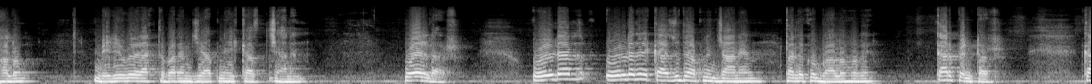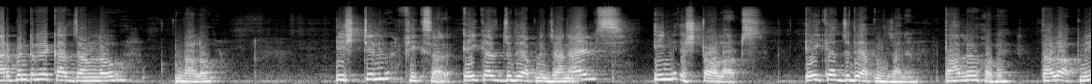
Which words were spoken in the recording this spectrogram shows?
ভালো ভিডিও করে রাখতে পারেন যে আপনি এই কাজ জানেন। ওয়েল্ডার ওয়েল্ডার ওয়েল্ডারের কাজ যদি আপনি জানেন তাহলে খুব ভালো হবে। কার্পেন্টার কার্পেন্টারের কাজ জানলেও ভালো। স্টিল ফিক্সার এই কাজ যদি আপনি জানেন টাইলস ইনস্টলার্স এই কাজ যদি আপনি জানেন তাহলে হবে। তাহলে আপনি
